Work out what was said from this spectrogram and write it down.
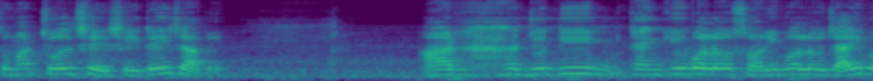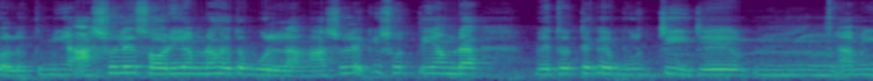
তোমার চলছে সেইটাই যাবে। আর যদি থ্যাংক ইউ বলো সরি বলো, যাই বলো, তুমি আসলে সরি আমরা হয়তো বললাম। আসলে কি সত্যি আমরা ভেতর থেকে বুঝছি যে আমি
